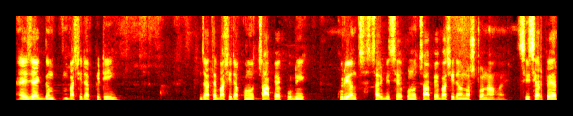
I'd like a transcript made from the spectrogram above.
এই যে একদম বাসিটা ফিটিং। যাতে বাসিটা কোনো চাপে কোনো কুরিয়ান সার্ভিসে কোনো চাপে বাসিটা নষ্ট না হয়। সিসারপের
